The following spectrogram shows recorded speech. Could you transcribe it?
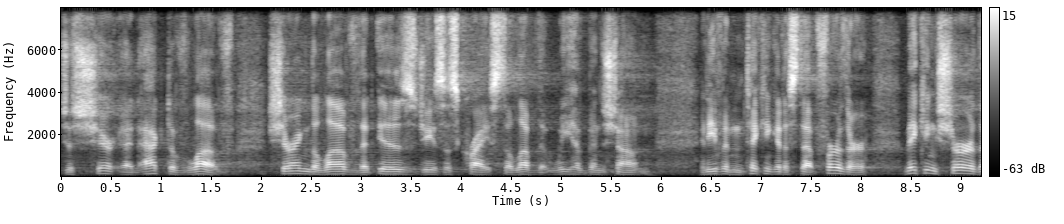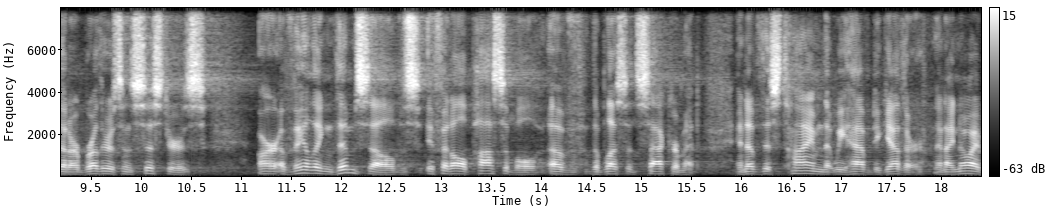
Just share an act of love, sharing the love that is Jesus Christ, the love that we have been shown. And even taking it a step further, making sure that our brothers and sisters are availing themselves, if at all possible, of the Blessed Sacrament and of this time that we have together. And I know I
